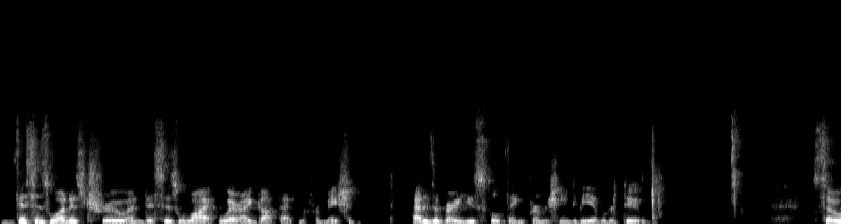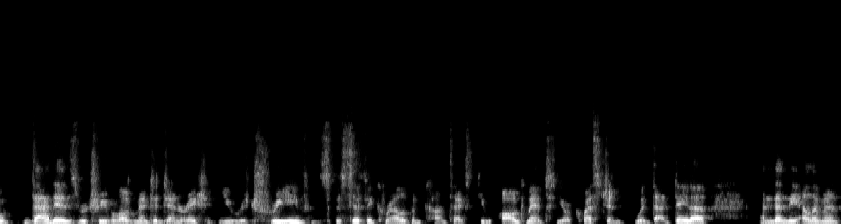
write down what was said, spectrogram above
this is what is true, and this is why where I got that information. That is a very useful thing for a machine to be able to do. So that is retrieval augmented generation. You retrieve specific relevant context, you augment your question with that data, and then the element,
